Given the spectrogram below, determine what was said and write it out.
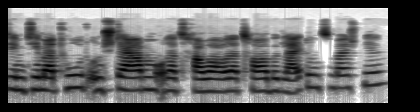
dem Thema Tod und Sterben oder Trauer oder Trauerbegleitung zum Beispiel.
